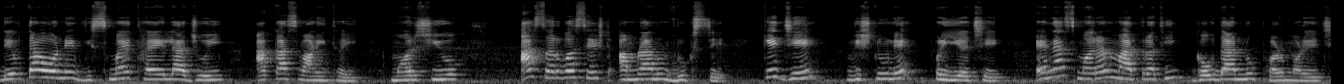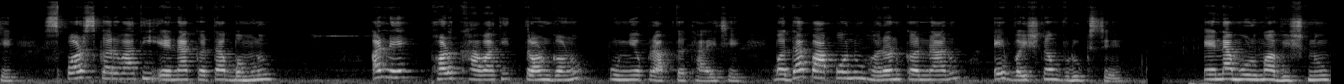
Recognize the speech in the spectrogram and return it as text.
દેવતાઓને વિસ્મય થયેલા જોઈ આકાશવાણી થઈ. મહર્ષિઓ, આ સર્વશ્રેષ્ઠ આમળાનું વૃક્ષ છે, કે જે વિષ્ણુને પ્રિય છે. એના સ્મરણ માત્રથી ગૌદાનનું ફળ મળે છે. સ્પર્શ કરવાથી એના કરતાં બમણું અને ફળ ખાવાથી ત્રણ ગણું પુણ્ય પ્રાપ્ત થાય છે. બધા પાપોનું હરણ કરનારું એ વૈષ્ણવ વૃક્ષ છે. એના મૂળમાં વિષ્ણુ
